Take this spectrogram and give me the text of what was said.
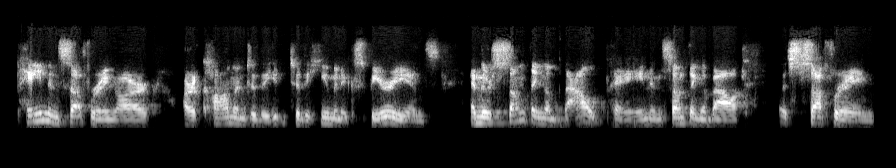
pain and suffering are are common to the to the human experience. And there's something about pain and something about suffering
